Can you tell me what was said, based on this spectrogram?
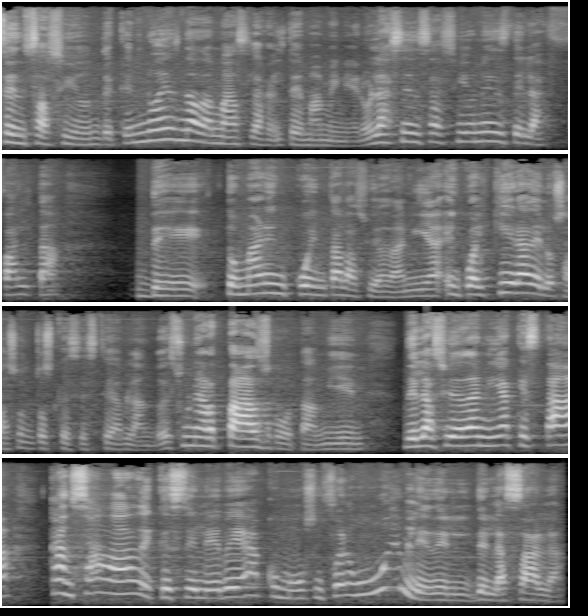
sensación de que no es nada más el tema minero, la sensación es de la falta de tomar en cuenta a la ciudadanía en cualquiera de los asuntos que se esté hablando. Es un hartazgo también de la ciudadanía que está cansada de que se le vea como si fuera un mueble de, la sala.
